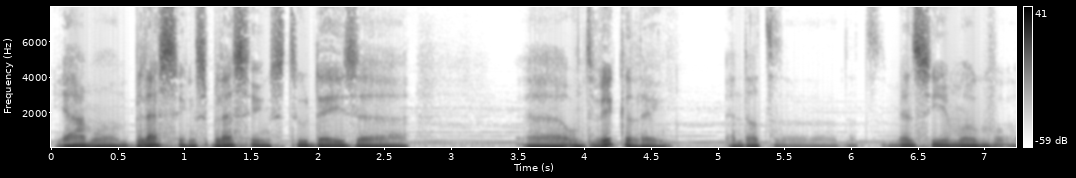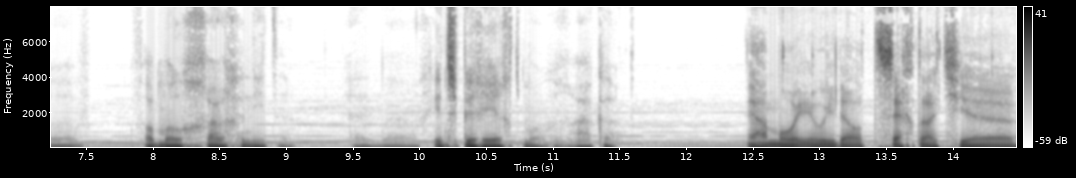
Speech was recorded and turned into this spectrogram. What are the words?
ja man, blessings, blessings to deze eh, ontwikkeling. En dat, eh, dat mensen hier mogen, eh, van mogen gaan genieten. En geïnspireerd mogen raken. Ja, mooi hoe je dat zegt dat je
